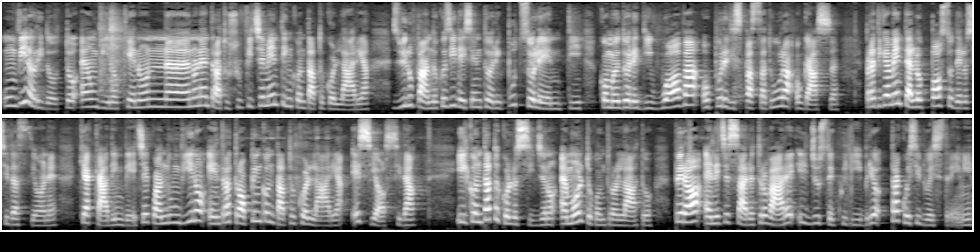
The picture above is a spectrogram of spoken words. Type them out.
Un vino ridotto è un vino che non, eh, non è entrato sufficientemente in contatto con l'aria, sviluppando così dei sentori puzzolenti come odore di uova oppure di spazzatura o gas, praticamente all'opposto dell'ossidazione, che accade invece quando un vino entra troppo in contatto con l'aria e si ossida. Il contatto con l'ossigeno è molto controllato, però è necessario trovare il giusto equilibrio tra questi due estremi.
